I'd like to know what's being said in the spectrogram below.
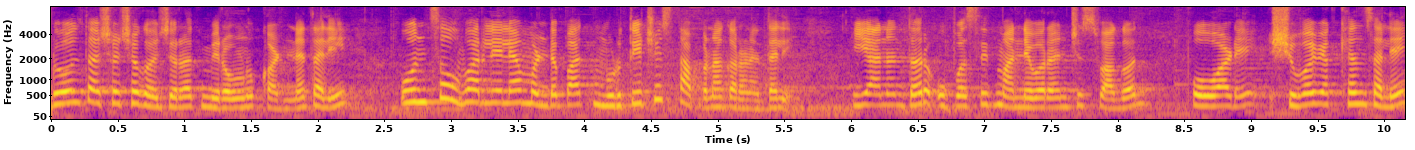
ढोल ताशाच्या गजरात मिरवणूक काढण्यात आली. उंच उभारलेल्या मंडपात मूर्तीची स्थापना करण्यात आली. यानंतर उपस्थित मान्यवरांचे स्वागत पोवाडे शिवव्याख्यान झाले.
